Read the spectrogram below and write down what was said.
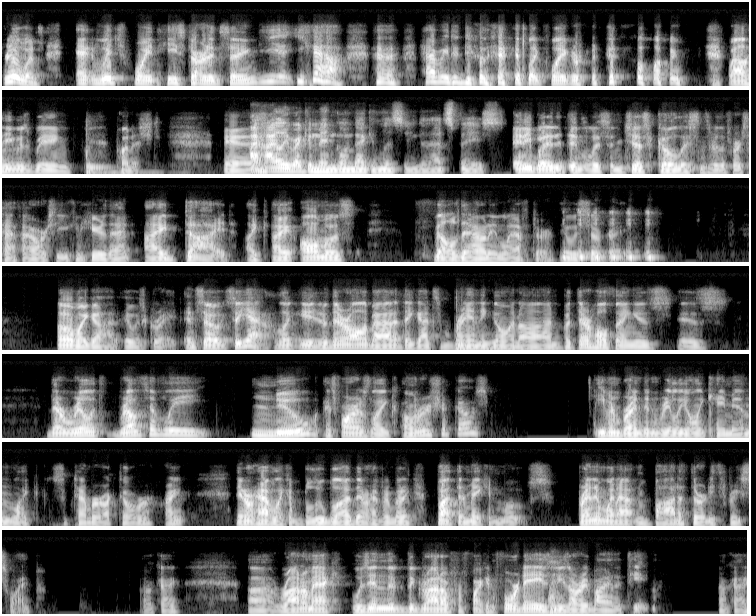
Real ones. At which point he started saying, yeah, yeah, uh, happy to do that, like playing along while he was being punished. And I highly recommend going back and listening to that space. anybody that didn't listen, just go listen through the first half hour so you can hear that. I died. I I almost fell down in laughter. It was so great. oh my god, it was great. And so so yeah, like they're all about it. They got some branding going on, but their whole thing is is they're real relatively new as far as like ownership goes. Even Brendan really only came in like September, October, right? They don't have like a blue blood. They don't have everybody, but they're making moves. Brendan went out and bought a 33 swipe. Okay. Uh, Ron O'Mac was in the, the grotto for fucking four days and he's already buying a team. Okay.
